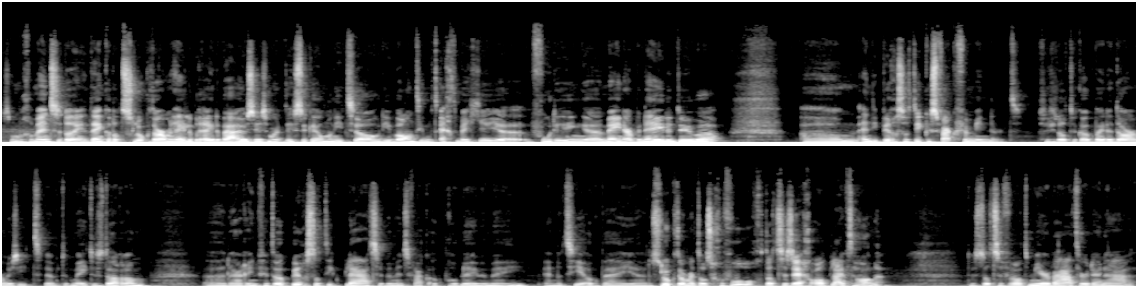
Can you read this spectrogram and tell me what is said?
Sommige mensen denken dat de slokdarm een hele brede buis is, maar het is natuurlijk helemaal niet zo. Die wand die moet echt een beetje je voeding uh, mee naar beneden duwen. Um, en die peristaltiek is vaak verminderd. Zoals je dat natuurlijk ook bij de darmen ziet. We hebben natuurlijk metusdarm. Uh, daarin vindt ook peristaltiek plaats. Daar hebben mensen vaak ook problemen mee. En dat zie je ook bij uh, de slokdarm. Met als gevolg dat ze zeggen, oh, het blijft hangen. Dus dat ze wat meer water daarna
